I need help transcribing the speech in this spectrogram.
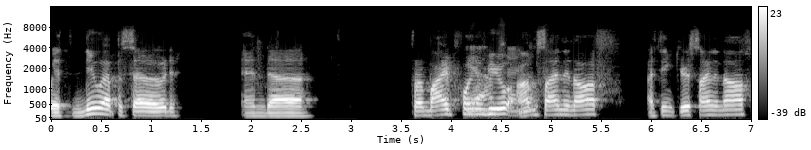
with new episode. And uh, from my point Yeah, of I'm view, I'm signing off. I think you're signing off.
